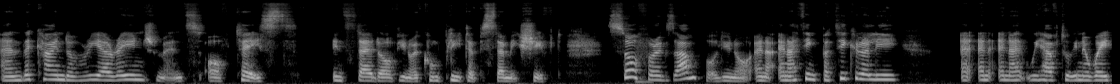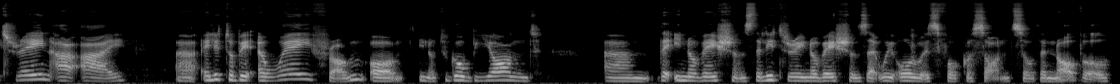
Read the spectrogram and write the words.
and the kind of rearrangements of tastes instead of you know a complete epistemic shift. So mm. for example you know and, and i think particularly and and I, we have to in a way train our eye uh, a little bit away from or you know to go beyond um, the innovations the literary innovations that we always focus on. So the novel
